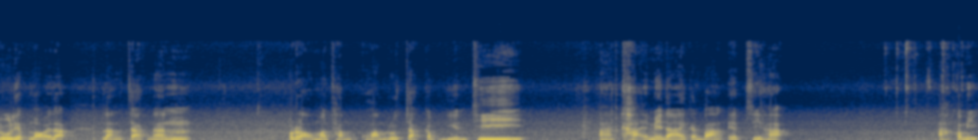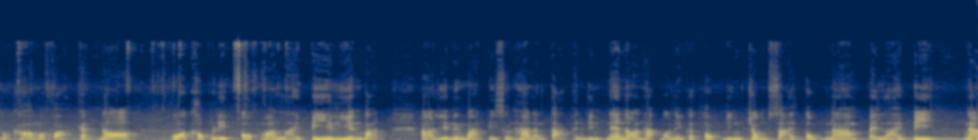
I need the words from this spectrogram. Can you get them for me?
รู้เรียบร้อยแล้ว หลังจากนั้นเรามาทำความรู้จักกับเหรียญที่อาจขายไม่ได้กันบ้าง FC ฮะอะก็มีคร่าวๆมาฝากกันเนาะ ราะว่าเขาผลิตออกมาหลายปีเหรียญบาทอ่าเหรียญหนึ่งบาทปี 05 หลังตากแผ่นดินแน่นอนฮะบางเหรียญก็ตกดินจมทรายตกน้ำไปหลายปีนะ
